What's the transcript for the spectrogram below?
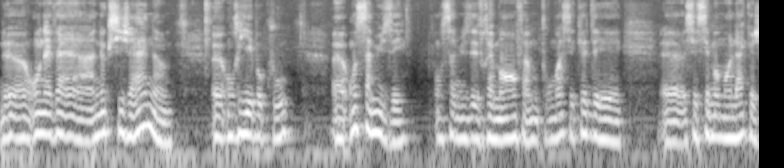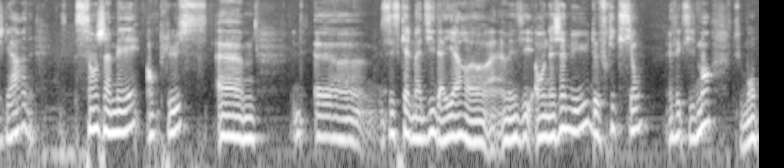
on avait un oxygène, on riait beaucoup, on s'amusait, on s'amusait vraiment. Enfin pour moi c'est que des euh, c'est ces moments-là que je garde, sans jamais, en plus, euh, euh, c'est ce qu'elle m'a dit d'ailleurs, on n'a jamais eu de friction effectivement. Parce que bon,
